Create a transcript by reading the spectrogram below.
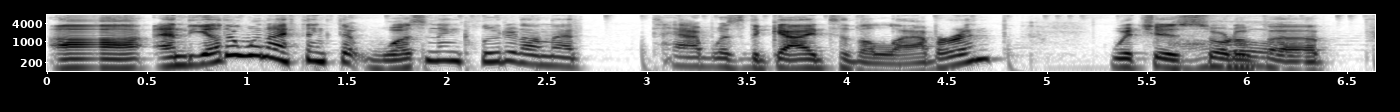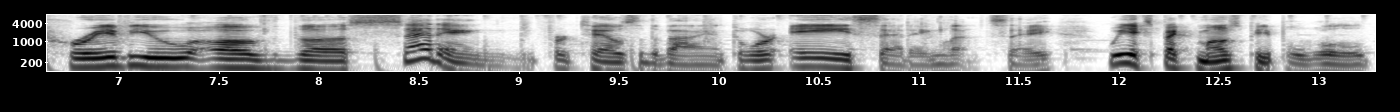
Uh, and the other one I think that wasn't included on that tab was the Guide to the Labyrinth, which is sort of Oh. a preview of the setting for Tales of the Valiant, or a setting, let's say. We expect most people will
